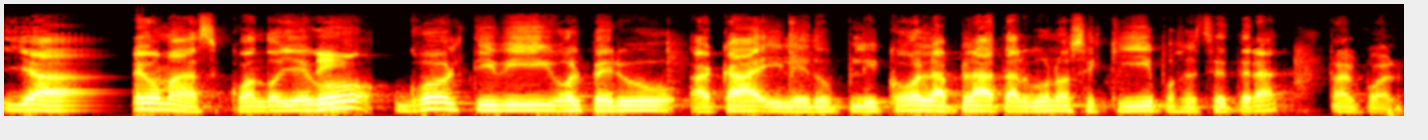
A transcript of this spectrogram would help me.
ya, algo más. Cuando llegó Gol TV, Gol Perú acá y le duplicó la plata a algunos equipos, etcétera, Tal cual.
